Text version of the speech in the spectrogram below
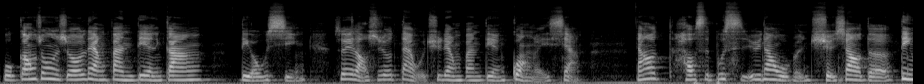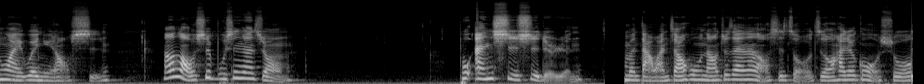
我高中的时候，量饭店刚流行，所以老师就带我去量饭店逛了一下。然后好死不死遇到我们学校的另外一位女老师，然后老师不是那种不谙世事的人。我们打完招呼，然后就在那老师走了之后，他就跟我说，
